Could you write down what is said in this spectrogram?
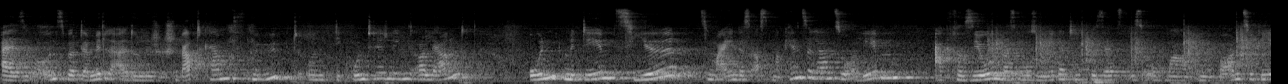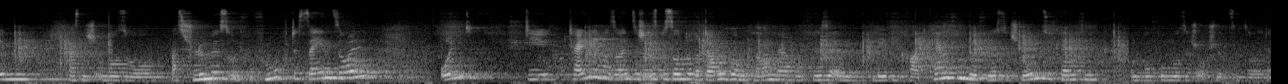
Also bei uns wird der mittelalterliche Schwertkampf geübt und die Grundtechniken erlernt. Und mit dem Ziel, zum einen das erstmal kennenzulernen, zu erleben, Aggression, was immer so negativ besetzt ist, auch mal in eine Bahn zu geben, was nicht immer so was Schlimmes und Verfluchtes sein soll. Und die Teilnehmer sollen sich insbesondere darüber im Klaren werden, wofür sie im Leben gerade kämpfen, wofür es sich lohnt zu kämpfen und wovor man sich auch schützen sollte.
